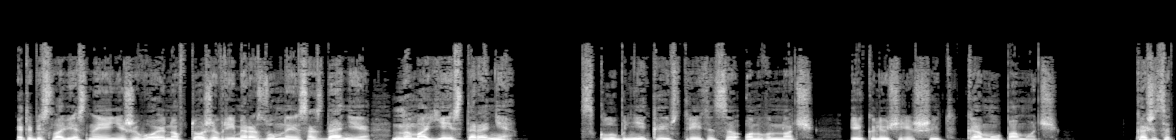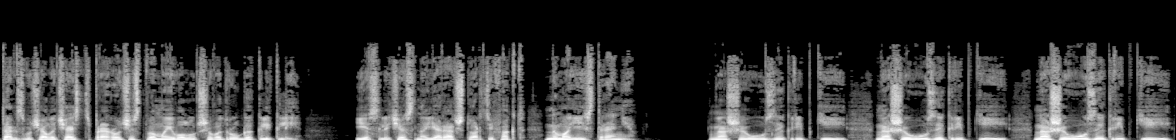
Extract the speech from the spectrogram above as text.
— это бессловесное и неживое, но в то же время разумное создание на моей стороне. С клубникой встретится он в ночь, и ключ решит, кому помочь. Кажется, так звучала часть пророчества моего лучшего друга Кликли. -кли. Если честно, я рад, что артефакт на моей стороне. Наши узы крепки, наши узы крепки, наши узы крепки,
